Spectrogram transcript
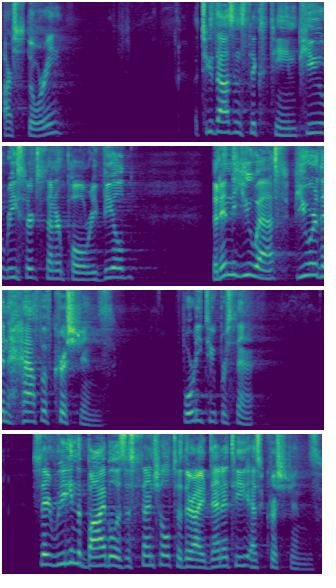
our story? A 2016 Pew Research Center poll revealed that in the US, fewer than half of Christians, 42%, say reading the Bible is essential to their identity as Christians.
